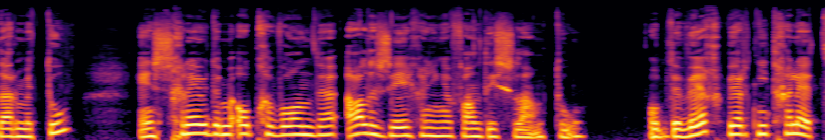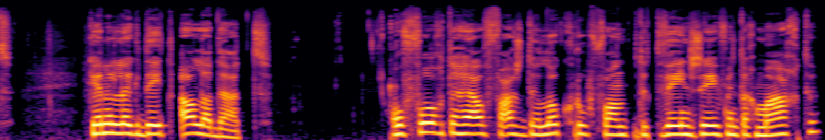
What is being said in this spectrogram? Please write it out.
naar me toe en schreeuwde me opgewonden alle zegeningen van de islam toe. Op de weg werd niet gelet. Kennelijk deed Allah dat. Of volgde hij alvast de lokgroep van de 72 maagden?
